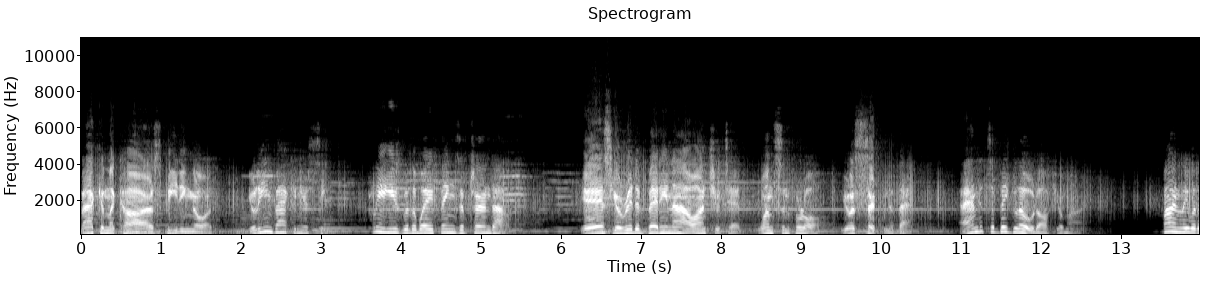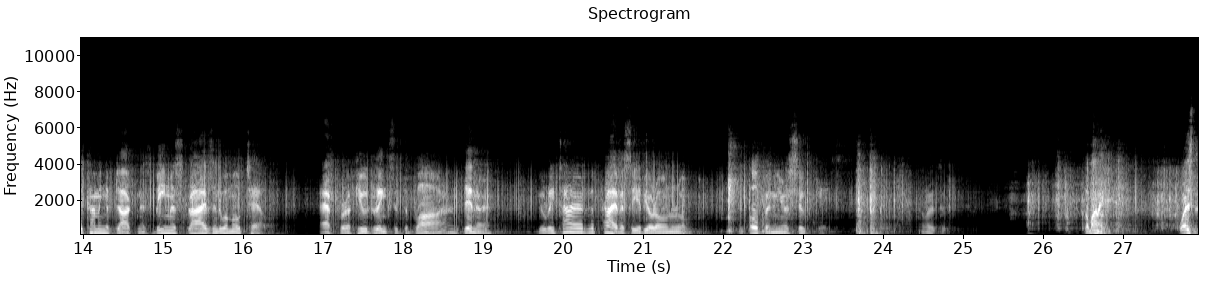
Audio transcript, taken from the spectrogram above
Back in the car, speeding north, you lean back in your seat, pleased with the way things have turned out. Yes, you're rid of Betty now, aren't you, Ted? Once and for all. You're certain of that. And it's a big load off your mind. Finally, with the coming of darkness, Bemis drives into a motel. After a few drinks at the bar, dinner, you retire to the privacy of your own room and open your suitcase. The money. Where's the...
